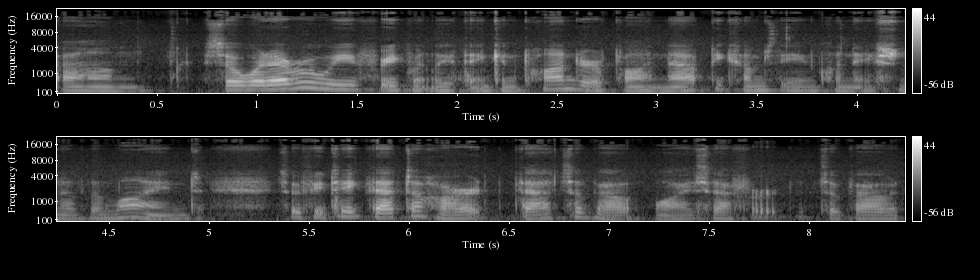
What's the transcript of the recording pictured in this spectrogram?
Um, so whatever we frequently think and ponder upon, that becomes the inclination of the mind. So if you take that to heart, that's about wise effort. It's about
